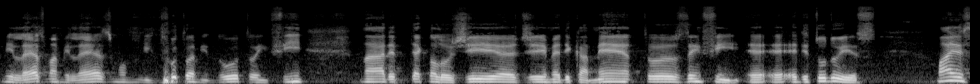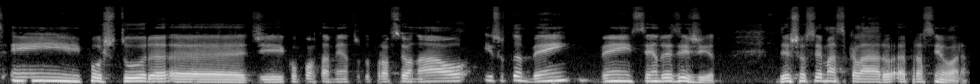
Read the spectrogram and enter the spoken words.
milésimo a milésimo, minuto a minuto, enfim, na área de tecnologia, de medicamentos, enfim, é, é, de tudo isso. Mas em postura de comportamento do profissional, isso também vem sendo exigido. Deixa eu ser mais claro para a senhora.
